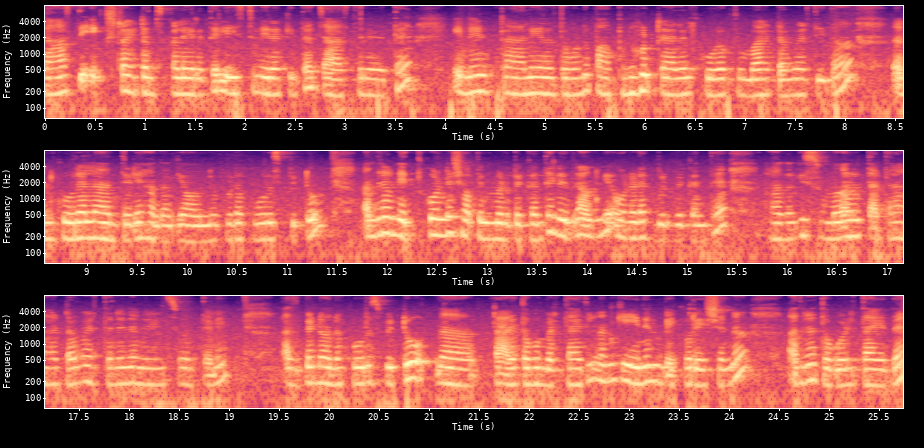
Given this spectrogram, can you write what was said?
ಜಾಸ್ತಿ ಎಕ್ಸ್ಟ್ರಾ ಐಟಮ್ಸ್ಗಳೇ ಇರುತ್ತೆ ಲೀಸ್ಟಲ್ಲಿ ಇರೋಕ್ಕಿಂತ ಜಾಸ್ತಿನೇ ಇರುತ್ತೆ. ಇನ್ನೇನು ಟ್ರಾಲಿ ಎಲ್ಲ ತೊಗೊಂಡು ಪಾಪನು ಟ್ರಾಲಿಯಲ್ಲಿ ಕೂರೋಕೆ ತುಂಬ ಹಠ ಮಾಡ್ತಿದ್ದ. ನಾನು ಕೂರಲ್ಲ ಅಂತೇಳಿ ಹಾಗಾಗಿ ಅವನು ಕೂಡ ಕೂರಿಸ್ಬಿಟ್ಟು, ಅಂದರೆ ಅವ್ನು ಎತ್ಕೊಂಡೇ ಶಾಪಿಂಗ್ ಮಾಡಬೇಕಂತ ಹೇಳಿದ್ರೆ ಅವ್ನಿಗೆ ಓಡಾಡೋಕ್ಕೆ ಬಿಡಬೇಕಂತೆ. ಹಾಗಾಗಿ ಸುಮಾರು ಆ ಥರ ಹಠ ಮಾಡ್ತಾನೆ ನಾನು ಇಳಿಸು ಅಂತೇಳಿ. ಹಸ್ಬೆಂಡ್ ಅವನ್ನ ಕೂರಿಸ್ಬಿಟ್ಟು ತಾಳೆ ತೊಗೊಂಬರ್ತಾಯಿದ್ರು ನನಗೆ ಏನೇನು ಬೇಕು ರೇಷನ್ನ ಅದನ್ನು ತೊಗೊಳ್ತಾ ಇದ್ದೆ.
